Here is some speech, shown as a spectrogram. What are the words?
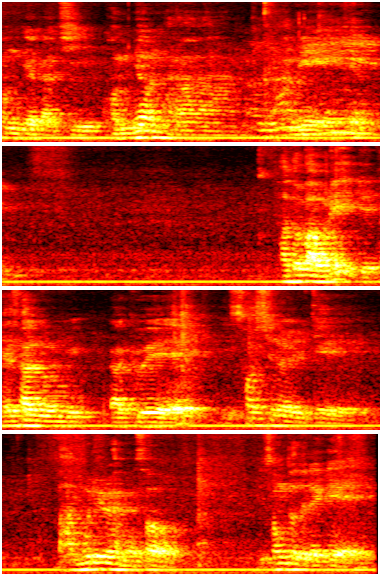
형제같이 권면하라. 아멘. 사도 바울이 이제 데살로니가 교회에 이 서신을 이제 마무리를 하면서 이 성도들에게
